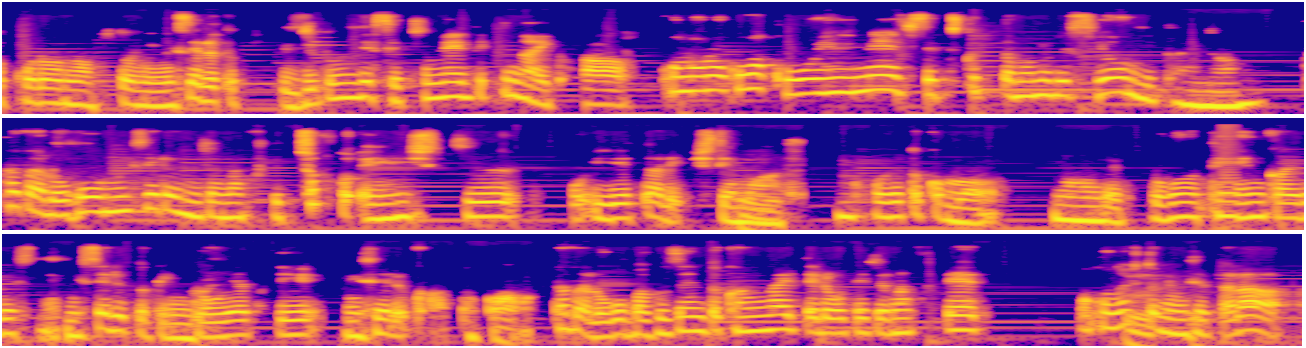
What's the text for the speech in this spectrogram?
ところの人に見せる時って自分で説明できないからこのロゴはこういうイメージで作ったものですよみたいな。ただロゴを見せるんじゃなくてちょっと演出を入れたりしてます、これとかもなのでロゴの展開ですね見せる時にどうやって見せるかとかただロゴ漠然と考えてるわけじゃなくて、まあこの人に見せたら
